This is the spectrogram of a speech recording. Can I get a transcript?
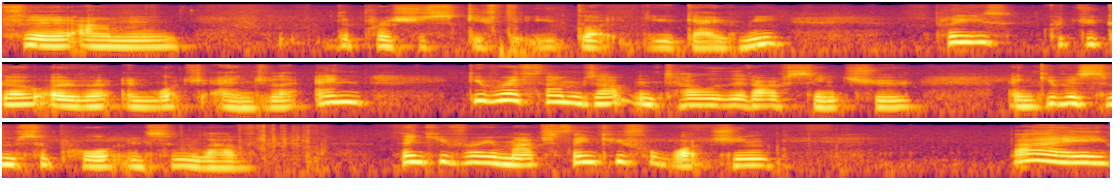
for um, the precious gift that you got you gave me. Please, could you go over and watch Angela and give her a thumbs up and tell her that I've sent you and give her some support and some love. Thank you very much. Thank you for watching. Bye.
